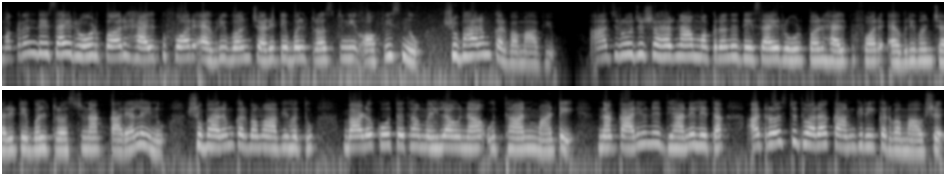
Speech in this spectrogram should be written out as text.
મકરંદ દેસાઈ રોડ પર હેલ્પ ફોર એવરીવન ચેરિટેબલ ટ્રસ્ટની ઓફિસનું શુભારંભ કરવામાં આવ્યું. આજરોજ શહેરના મકરંદ દેસાઈ રોડ પર હેલ્પ ફોર એવરીવન ચેરિટેબલ ટ્રસ્ટના કાર્યાલયનું શુભારંભ કરવામાં આવ્યું હતું. બાળકો તથા મહિલાઓના ઉત્થાન માટેના કાર્યોને ધ્યાને લેતા આ ટ્રસ્ટ દ્વારા કામગીરી કરવામાં આવશે.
